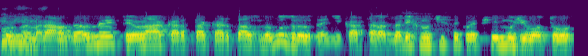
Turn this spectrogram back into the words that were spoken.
To Hvězda. znamená velmi silná karta, karta znovu zrození, karta nadechnutí se k lepšímu životu.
